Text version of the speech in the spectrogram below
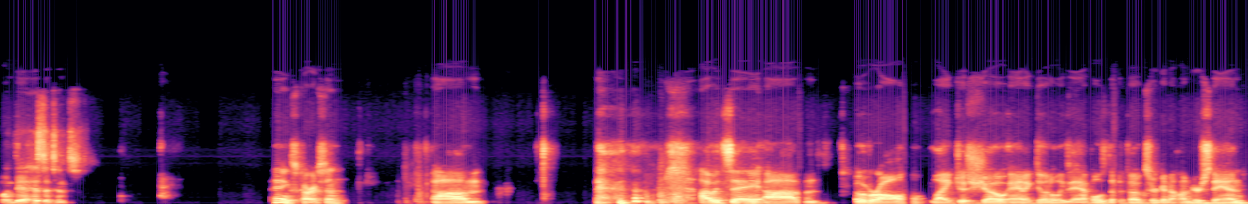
when they're hesitant? Thanks, Carson. Um, I would say um, overall, like just show anecdotal examples that folks are going to understand.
